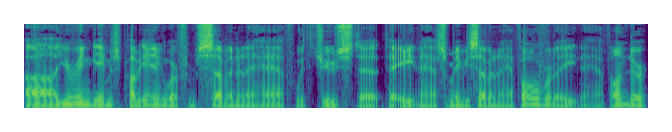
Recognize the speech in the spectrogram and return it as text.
uh, your in game is probably anywhere from seven and a half with juice to, to eight and a half, so maybe seven and a half over to eight and a half under.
